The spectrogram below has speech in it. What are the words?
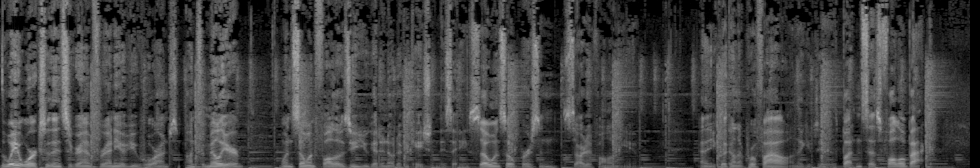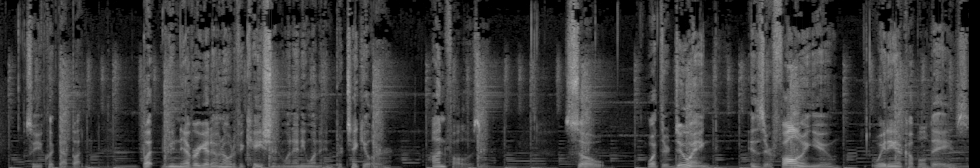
the way it works with Instagram, for any of you who are un- unfamiliar, when someone follows you, you get a notification. They say, so and so person started following you. And then you click on their profile, and they give you this button says follow back. So, you click that button. But you never get a notification when anyone in particular unfollows you. So, what they're doing is they're following you, waiting a couple days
